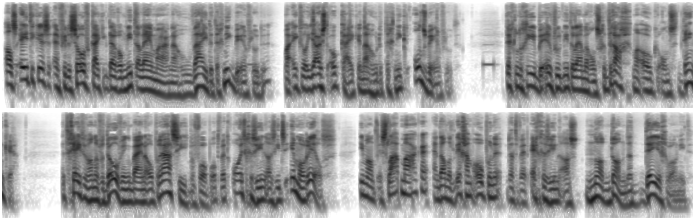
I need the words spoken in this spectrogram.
Als ethicus en filosoof kijk ik daarom niet alleen maar naar hoe wij de techniek beïnvloeden, maar ik wil juist ook kijken naar hoe de techniek ons beïnvloedt. Technologie beïnvloedt niet alleen maar ons gedrag, maar ook ons denken. Het geven van een verdoving bij een operatie bijvoorbeeld werd ooit gezien als iets immoreels. Iemand in slaap maken en dan het lichaam openen, dat werd echt gezien als not done. Dat deed je gewoon niet.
